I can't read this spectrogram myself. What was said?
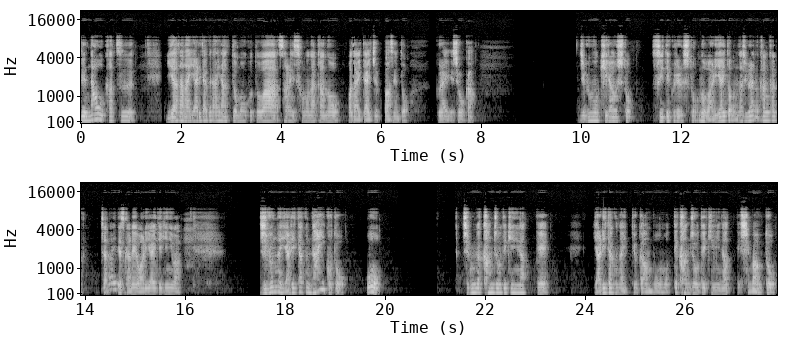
で、なおかつ、嫌だな、やりたくないなって思うことは、さらにその中の、まあ、大体10%ぐらいでしょうか。自分を嫌う人、好いてくれる人の割合と同じぐらいの感覚じゃないですかね、割合的には。自分がやりたくないことを自分が感情的になってやりたくないっていう願望を持って感情的になってしまうと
